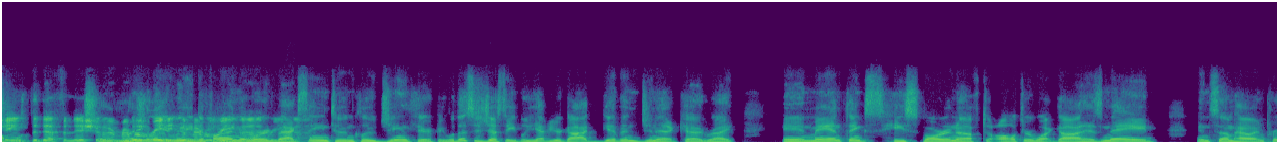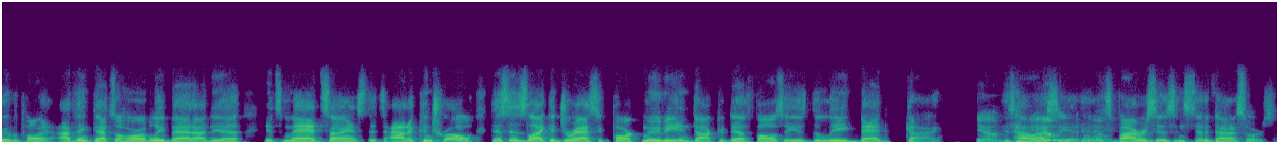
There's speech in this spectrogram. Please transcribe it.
change the definition. I remember reading. redefine the that, word vaccine that. to include gene therapy. Well, this is just evil. You have your God-given genetic code, right? And man thinks he's smart enough to alter what God has made and somehow improve upon it. I think that's a horribly bad idea. It's mad science that's out of control. This is like a Jurassic Park movie, and Dr. Death Fauci is the lead bad guy. Yeah. Is how you I know, see it. And it's viruses instead of dinosaurs.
